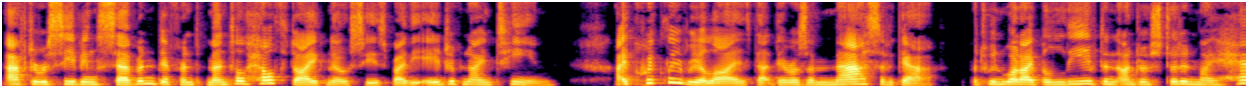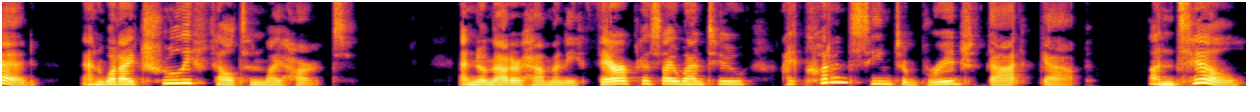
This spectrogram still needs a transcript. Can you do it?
After receiving seven different mental health diagnoses by the age of 19, I quickly realized that there was a massive gap between what I believed and understood in my head and what I truly felt in my heart. And no matter how many therapists I went to, I couldn't seem to bridge that gap until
